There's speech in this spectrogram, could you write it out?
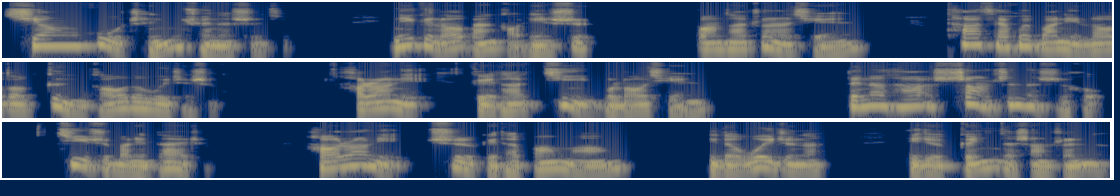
相互成全的世界，你给老板搞定事，帮他赚了钱，他才会把你捞到更高的位置上，好让你给他进一步捞钱。等到他上升的时候。继续把你带着，好让你去给他帮忙，你的位置呢也就跟着上升了。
